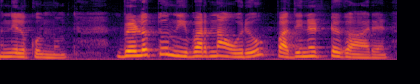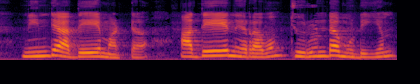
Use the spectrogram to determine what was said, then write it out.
നിൽക്കുന്നു. വെളുത്തു നിവർന്ന ഒരു പതിനെട്ടുകാരൻ. നിന്റെ അതേ മട്ട അതേ നിറവും ചുരുണ്ട മുടിയും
